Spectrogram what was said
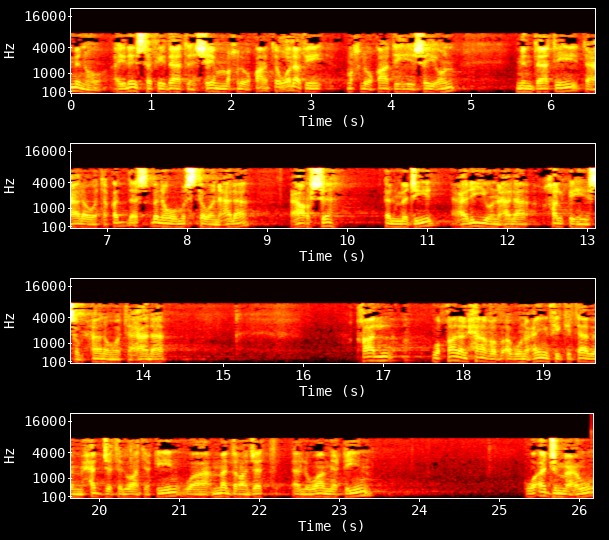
منه أي ليس في ذاته شيء من مخلوقاته ولا في مخلوقاته شيء من ذاته تعالى وتقدس بل هو مستوى على عرشه المجيد علي على خلقه سبحانه وتعالى. قال وقال الحافظ أبو نعيم في كتاب محجة الواثقين ومدرجة الوامقين وأجمعوا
